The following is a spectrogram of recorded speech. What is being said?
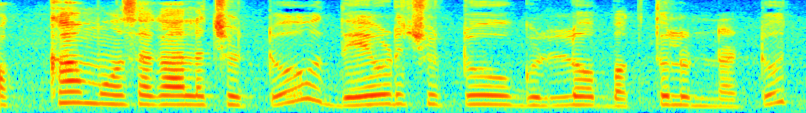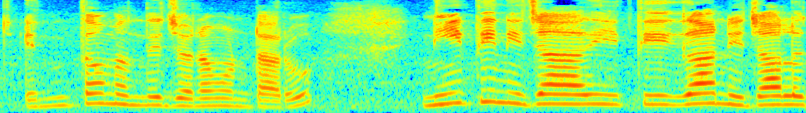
పక్కా మోసగాల చుట్టూ దేవుడి చుట్టూ గుళ్ళో భక్తులు ఉన్నట్టు ఎంతోమంది జనం ఉంటారు. నీతి నిజాయితీగా నిజాలు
